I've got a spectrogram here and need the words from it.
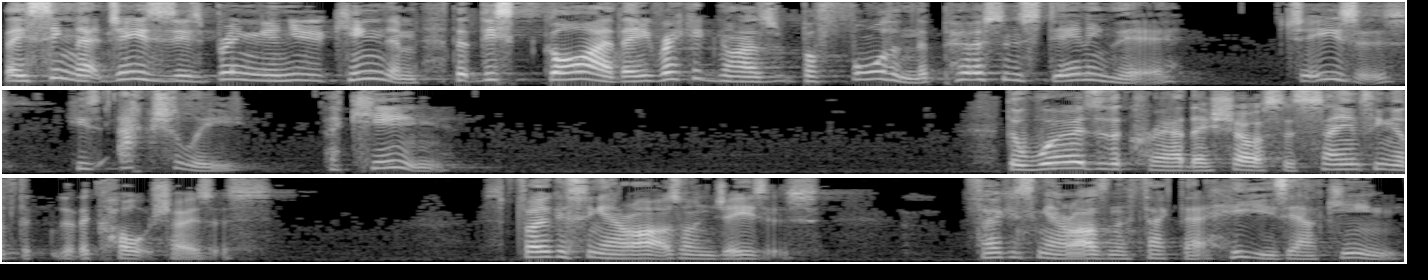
They sing that Jesus is bringing a new kingdom, that this guy, they recognize before them, the person standing there, Jesus, he's actually a king. The words of the crowd, they show us the same thing the, that the cult shows us. Focusing our eyes on Jesus, focusing our eyes on the fact that he is our king.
